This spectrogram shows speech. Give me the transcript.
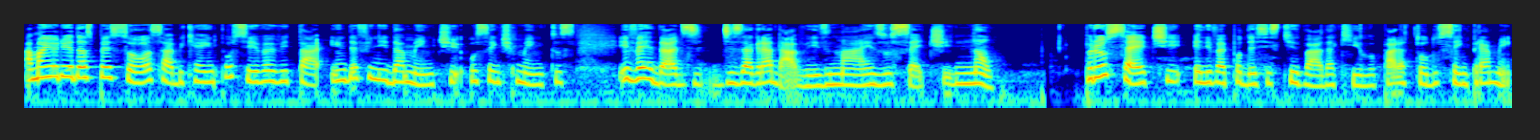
A maioria das pessoas sabe que é impossível evitar indefinidamente os sentimentos e verdades desagradáveis, mas o Sete não. Para o Sete, ele vai poder se esquivar daquilo para todo sempre. Amém.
